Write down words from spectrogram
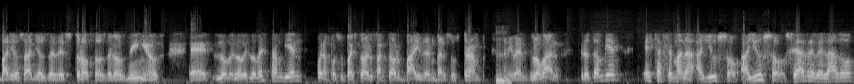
varios años de destrozos de los niños, eh, lo, lo, lo, ves también, bueno, por supuesto, el factor Biden versus Trump mm. a nivel global, pero también esta semana Ayuso, Ayuso se ha revelado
